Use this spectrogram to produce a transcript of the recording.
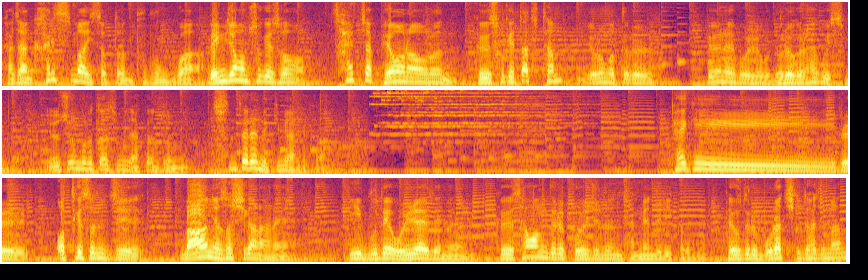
가장 카리스마 있었던 부분과 냉정함 속에서 살짝 배어나오는 그 속의 따뜻함 이런 것들을 표현해 보려고 노력을 하고 있습니다. 요즘으로 따지면 약간 좀 친데레 느낌이 아닐까. 패기를 어떻게 해서든지 46시간 안에 이 무대에 올려야 되는 그 상황들을 보여주는 장면들이 있거든요. 배우들을 몰아치기도 하지만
